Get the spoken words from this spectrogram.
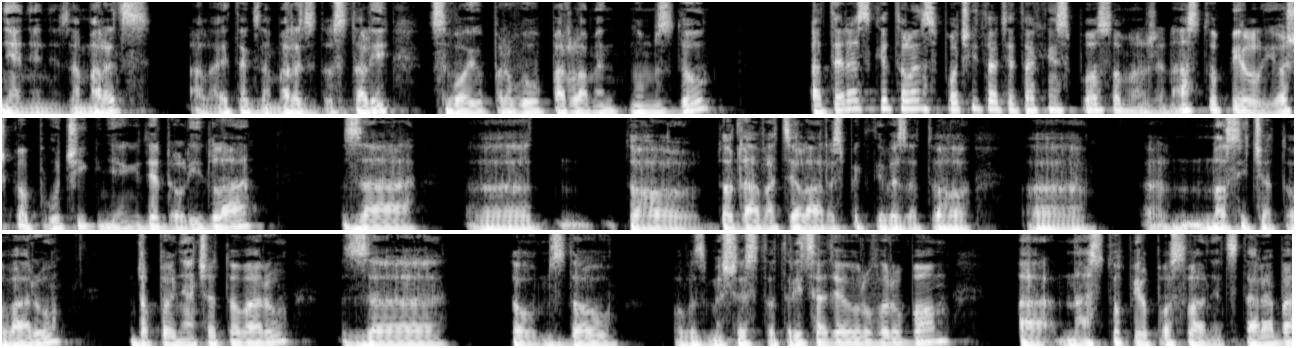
nie, nie, nie, za marec, ale aj tak za marec dostali svoju prvú parlamentnú mzdu a teraz, keď to len spočítate takým spôsobom, že nastúpil Joško Púčik niekde do Lidla za e, toho dodávateľa, respektíve za toho e, nosiča tovaru, doplňača tovaru s tou mzdou povedzme 630 eur v hrubom a nastúpil poslanec Taraba,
